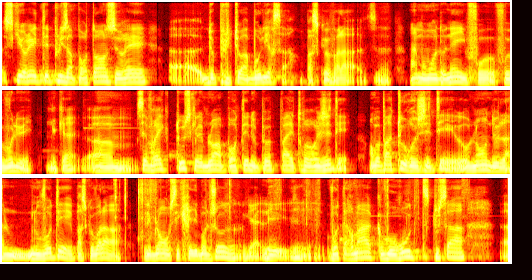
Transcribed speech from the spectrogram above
Ce qui aurait été plus important serait euh, de plutôt abolir ça. Parce que voilà, à un moment donné, il faut, faut évoluer. Okay? Euh, c'est vrai que tout ce que les Blancs apportaient ne peut pas être rejeté. On ne peut pas tout rejeter au nom de la nouveauté. Parce que voilà, les Blancs ont aussi créé des bonnes choses. Les, vos tarmacs, vos routes, tout ça, euh,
